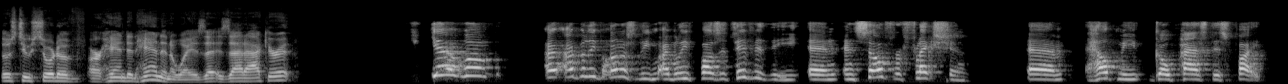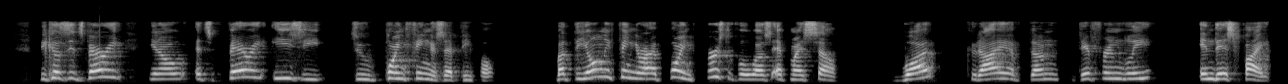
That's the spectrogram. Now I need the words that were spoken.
those two sort of are hand in hand in a way. Is that is that accurate? Yeah, well, I, I believe honestly, I believe positivity and, and self reflection um, helped me go past this fight because it's very, you know, it's very easy to point fingers at people. But the only finger I point, first of all, was at myself. What could I have done differently in this fight?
